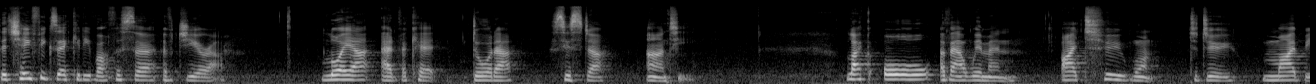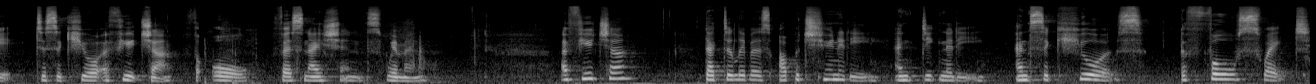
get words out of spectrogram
the Chief Executive Officer of Djirra, lawyer, advocate, daughter, sister, auntie. Like all of our women, I too want to do my bit to secure a future for all First Nations women. A future that delivers opportunity and dignity and secures the full suite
